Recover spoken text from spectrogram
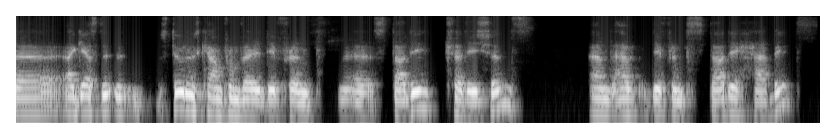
uh, I guess the students come from very different uh, study traditions and have different study habits.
